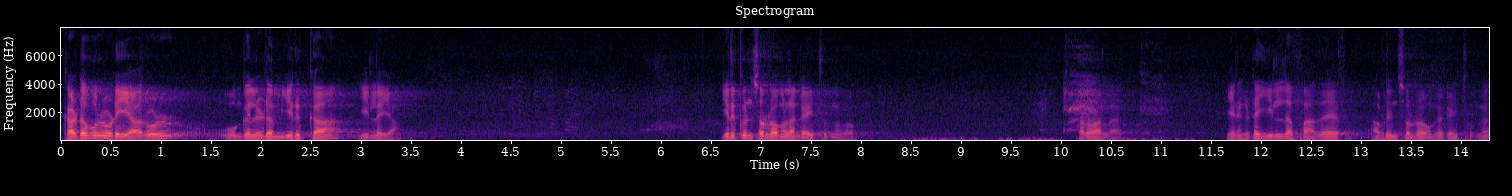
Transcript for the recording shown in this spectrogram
கடவுளுடைய அருள் உங்களிடம் இருக்கா இல்லையா? இருக்குன்னு சொல்கிறவங்களாம் கை தூங்க பரவாயில்ல. என்கிட்ட இல்லை ஃபாதர் அப்படின்னு சொல்கிறவங்க கை தூங்க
